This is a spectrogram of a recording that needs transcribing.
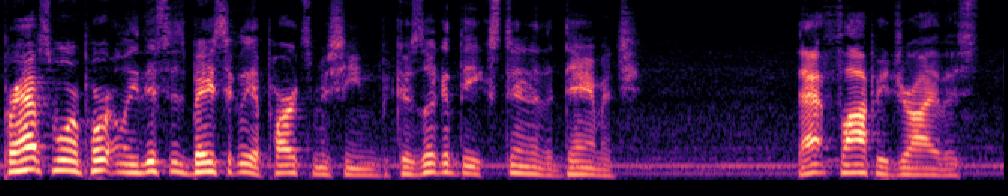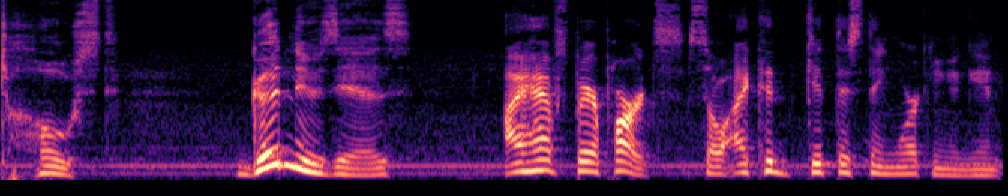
perhaps more importantly, this is basically a parts machine because look at the extent of the damage. That floppy drive is toast. Good news is I have spare parts, so I could get this thing working again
